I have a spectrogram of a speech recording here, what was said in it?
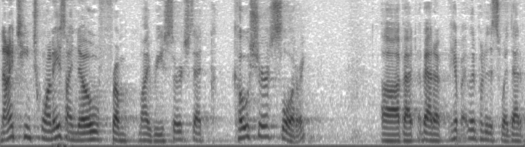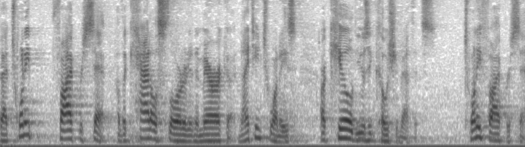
1920s, I know from my research that kosher slaughtering, uh, about, about a, here, let me put it this way, that about 25% of the cattle slaughtered in America, 1920s, are killed using kosher methods. 25%.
